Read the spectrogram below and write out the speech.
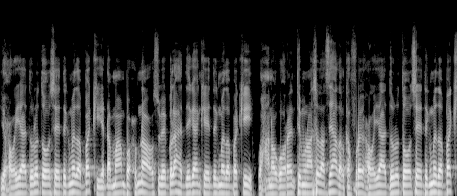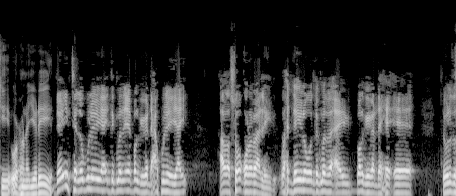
iyo xogayaha dowladda hoose ee degmada baki iyo dhammaanba xubnaha cusub ee golaha deegaanka ee degmada baki. Waxaana ugu horeyntii munaasabadaasi hadalka furay xogayaha dowladda hoose ee degmada baki wuxuuna yidhi leeyahay hala soo qoro baa la yidhi. Wax dayloo degmada ay bangiga dhexe ee dowladda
